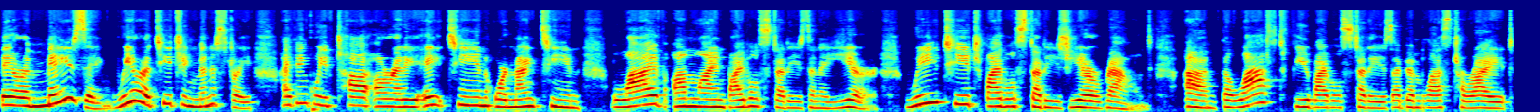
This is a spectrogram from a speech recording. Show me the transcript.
They are amazing. We are a teaching ministry. I think we've taught already 18 or 19 live online Bible studies in a year. We teach Bible studies year round. Um, the last few Bible studies I've been blessed to write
